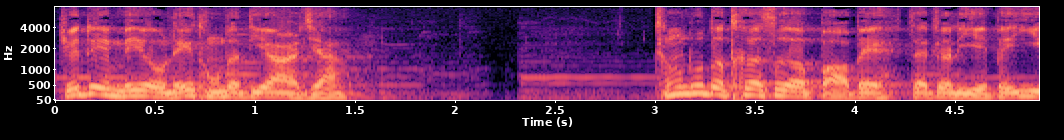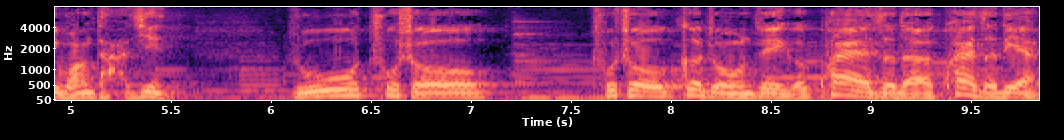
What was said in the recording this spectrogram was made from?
绝对没有雷同的第二家。成都的特色宝贝在这里被一网打尽，如出手出售各种这个筷子的筷子店，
